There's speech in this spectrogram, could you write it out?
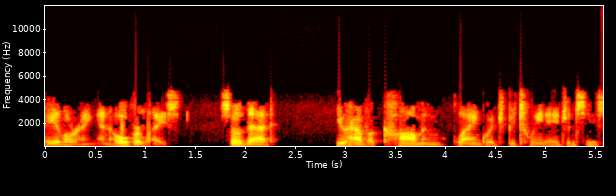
tailoring and overlays so that you have a common language between agencies.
